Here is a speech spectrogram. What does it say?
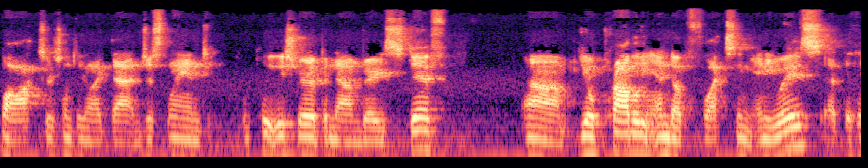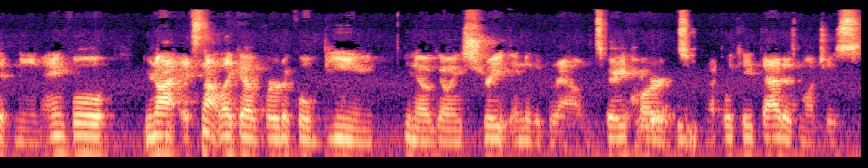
box or something like that, and just land completely straight up and down, very stiff, um, you'll probably end up flexing anyways at the hip, knee, and ankle. You're not. It's not like a vertical beam, you know, going straight into the ground. It's very hard to replicate that as much as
